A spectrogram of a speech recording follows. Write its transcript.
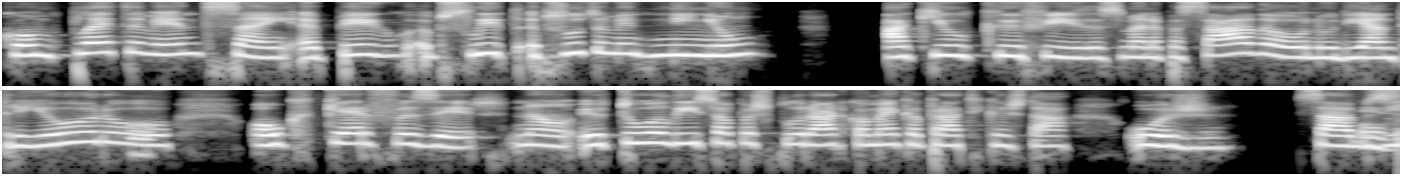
completamente sem apego absolut, absolutamente nenhum àquilo que fiz a semana passada ou no dia anterior ou, ou o que quero fazer. Não, eu estou ali só para explorar como é que a prática está hoje, sabes? E,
